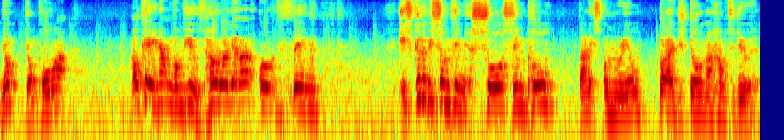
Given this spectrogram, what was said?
Nope, don't pull that. Okay, now I'm confused. How do I get that the thing? It's going to be something so simple that it's unreal, but I just don't know how to do it.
